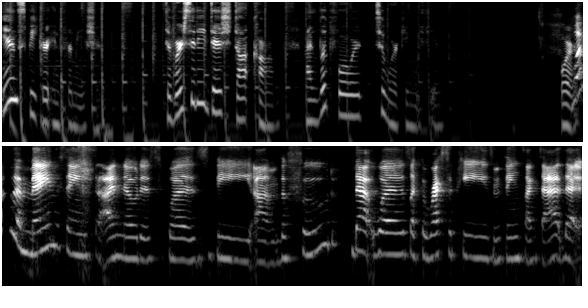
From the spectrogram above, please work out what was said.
and speaker information. Diversitydish.com. I look forward to working with you. Or one of the main things that I noticed was the um, the food that was like the recipes and things like that that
